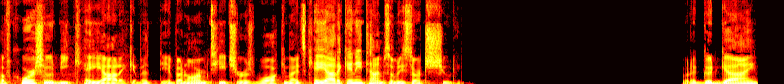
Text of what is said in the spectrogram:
Of course, it would be chaotic if, a, if an armed teacher is walking by. It's chaotic anytime somebody starts shooting. But a good guy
